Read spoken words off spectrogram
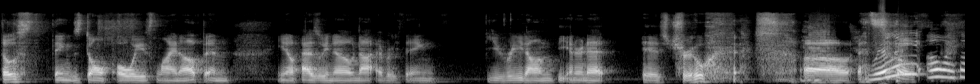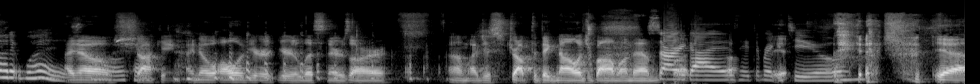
those things don't always line up. And you know, as we know, not everything you read on the internet is true. uh, really? So, oh, I thought it was. I know, oh, okay. shocking. I know all of your your listeners are. Um, I just dropped a big knowledge bomb on them. Sorry, but, guys. Uh, Hate to break it to you. yeah,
